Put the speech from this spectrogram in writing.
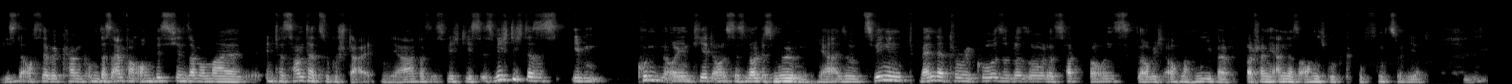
die ist auch sehr bekannt, um das einfach auch ein bisschen, sagen wir mal, interessanter zu gestalten. Ja, das ist wichtig. Es ist wichtig, dass es eben kundenorientiert ist, dass Leute es mögen. Ja, also zwingend Mandatory Kurse oder so, das hat bei uns, glaube ich, auch noch nie, wahrscheinlich anders auch nicht gut funktioniert. Mhm.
